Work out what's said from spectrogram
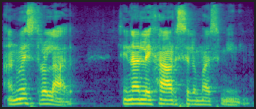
a nuestro lado sin alejarse lo más mínimo.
